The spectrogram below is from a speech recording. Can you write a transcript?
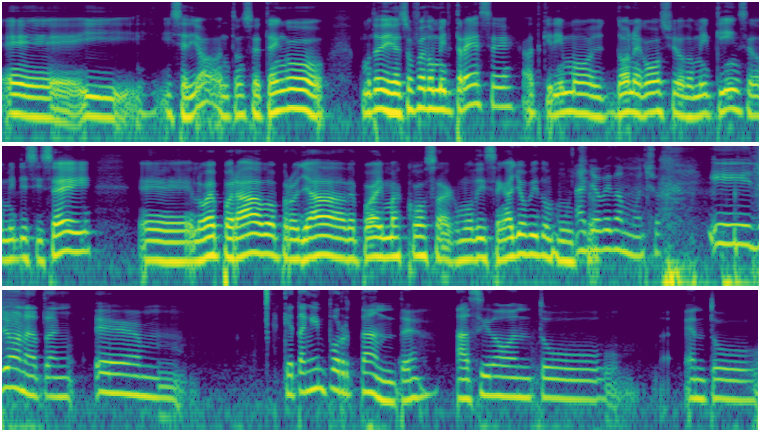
Eh, y, y, se dio. Entonces tengo, como te dije, eso fue 2013, adquirimos dos negocios, 2015, 2016. Eh, lo he esperado, pero ya después hay más cosas, como dicen, ha llovido mucho. Ha llovido mucho. y Jonathan, em, ¿qué tan importante ha sido en tu, en tu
